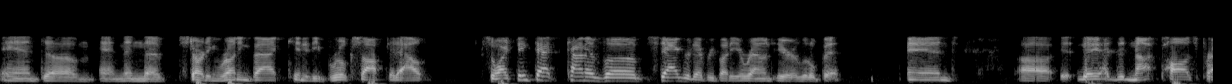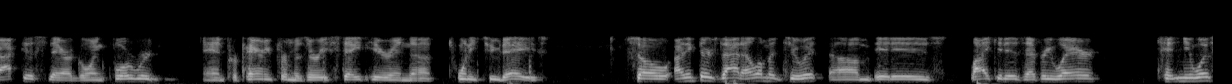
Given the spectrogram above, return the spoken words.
and um, and then the starting running back Kennedy Brooks opted out. So I think that kind of uh, staggered everybody around here a little bit, and uh, they did not pause practice. They are going forward and preparing for Missouri State here in uh, 22 days. So I think there's that element to it. Um, it is like it is everywhere, tenuous.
